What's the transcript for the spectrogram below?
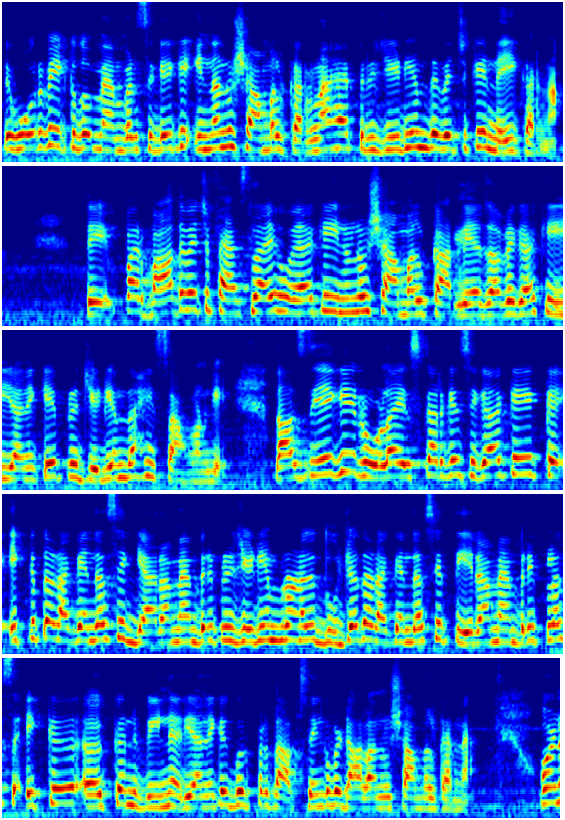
ਤੇ ਹੋਰ ਵੀ ਇੱਕ ਦੋ ਮੈਂਬਰ ਸੀਗੇ ਕਿ ਇਹਨਾਂ ਨੂੰ ਸ਼ਾਮਲ ਕਰਨਾ ਹੈ, ਪ੍ਰੈਜੀਡੀਅਮ ਦੇ ਵਿੱਚ ਕਿ ਨਹੀਂ ਕਰਨਾ। ਤੇ ਪਰ ਬਾਅਦ ਵਿੱਚ ਫੈਸਲਾ ਇਹ ਹੋਇਆ ਕਿ ਇਹਨਾਂ ਨੂੰ ਸ਼ਾਮਲ ਕਰ ਲਿਆ ਜਾਵੇਗਾ ਕਿ ਯਾਨੀ ਕਿ ਪ੍ਰੈਜੀਡੀਅਮ ਦਾ ਹਿੱਸਾ ਹੋਣਗੇ। ਦੱਸ ਦਈਏ ਕਿ ਰੋਲਾ ਇਸ ਕਰਕੇ ਸੀਗਾ ਕਿ ਇੱਕ- ਧੜਾ ਕਹਿੰਦਾ ਸੀ 11 ਮੈਂਬਰੀ ਪ੍ਰੈਜੀਡੀਅਮ ਬਣਾਉਣਾ ਤੇ ਦੂਜਾ ਧੜਾ ਕਹਿੰਦਾ ਸੀ 13 ਮੈਂਬਰੀ ਪਲੱਸ ਇੱਕ ਕਨਵੀਨਰ ਯਾਨੀ ਕਿ ਗੁਰਪ੍ਰਤਾਪ ਸਿੰਘ ਵਡਾਲਾ ਨੂੰ ਸ਼ਾਮਲ ਕਰਨਾ ਹੁਣ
